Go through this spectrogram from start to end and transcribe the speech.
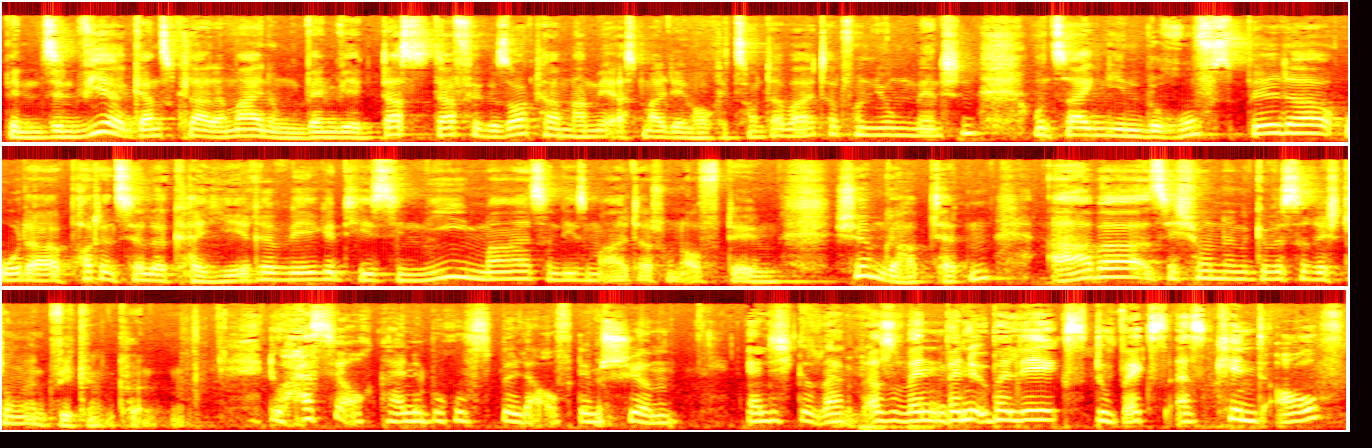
bin, sind wir ganz klar der Meinung, wenn wir das dafür gesorgt haben, haben wir erstmal den Horizont erweitert von jungen Menschen und zeigen ihnen Berufsbilder oder potenzielle Karrierewege, die sie niemals in diesem Alter schon auf dem Schirm gehabt hätten, aber sich schon in eine gewisse Richtung entwickeln könnten. Du hast ja auch keine Berufsbilder auf dem Schirm, ehrlich gesagt. Also wenn, wenn du überlegst, du wächst als Kind auf,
